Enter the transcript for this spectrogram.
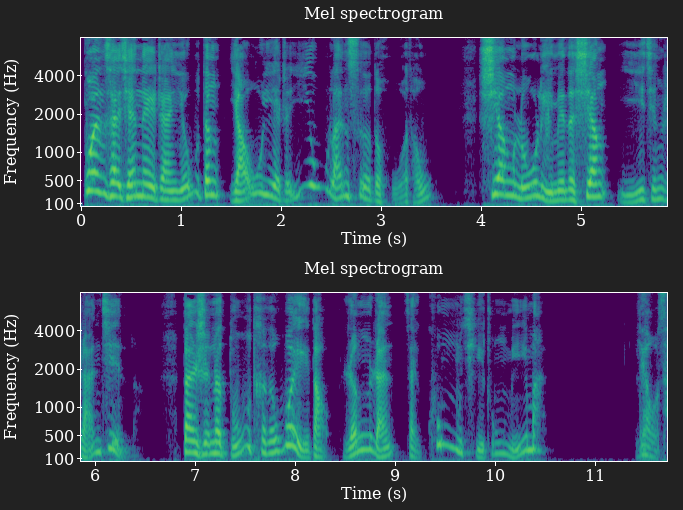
棺材前那盏油灯摇曳着幽蓝色的火头，香炉里面的香已经燃尽了，但是那独特的味道仍然在空气中弥漫。六子，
